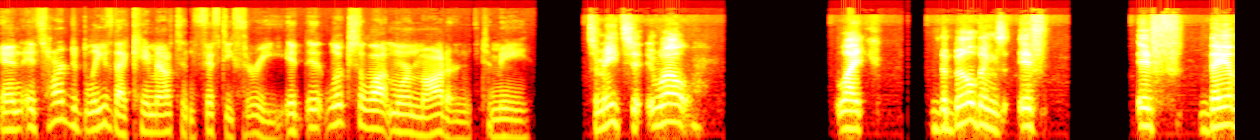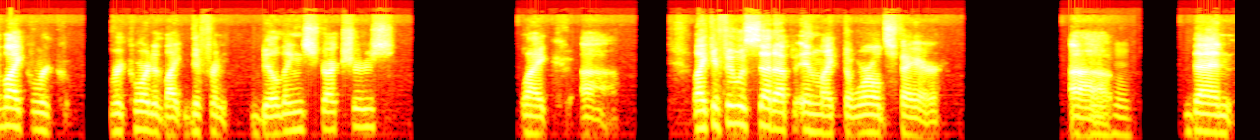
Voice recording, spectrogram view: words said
and it's hard to believe that came out in 53 it it looks a lot more modern to me To me, t- well, like the buildings, if if they had like rec- recorded like different building structures, like uh, like if it was set up in like the World's Fair, uh, Mhm. then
